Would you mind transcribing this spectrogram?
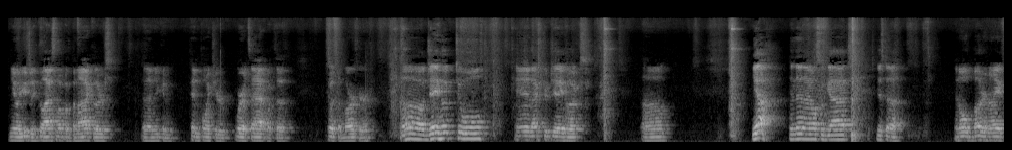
you know, usually glass them up with binoculars, and then you can pinpoint your where it's at with the with the marker. Oh, J hook tool and extra J hooks. Um, yeah, and then I also got just a an old butter knife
